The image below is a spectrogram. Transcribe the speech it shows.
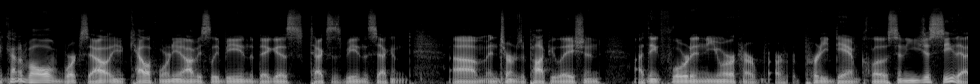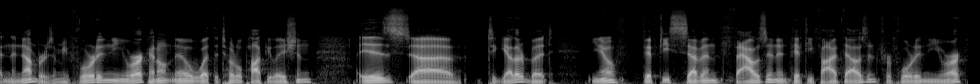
it kind of all works out. You know, California obviously being the biggest, Texas being the second um, in terms of population. I think Florida and New York are, are pretty damn close, and you just see that in the numbers. I mean, Florida and New York, I don't know what the total population is uh, together, but you know, fifty-seven thousand and fifty-five thousand for Florida and New York.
